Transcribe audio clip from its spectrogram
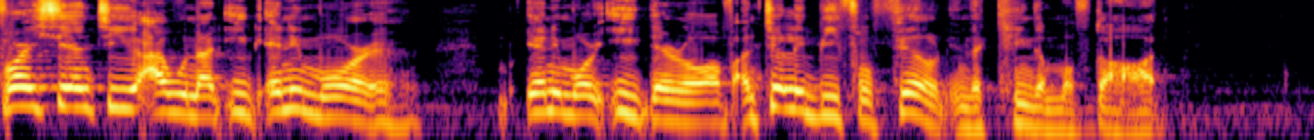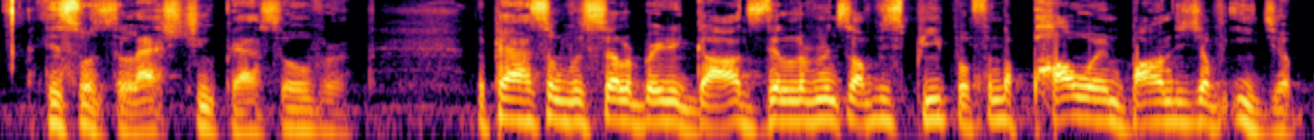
For I say unto you, I will not eat any more any more eat thereof until it be fulfilled in the kingdom of God. This was the last true Passover. The Passover celebrated God's deliverance of his people from the power and bondage of Egypt.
